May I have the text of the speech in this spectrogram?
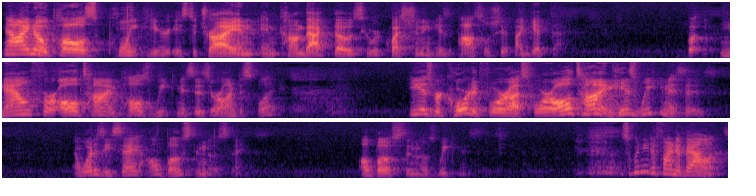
Now, I know Paul's point here is to try and, and combat those who are questioning his apostleship. I get that. But now, for all time, Paul's weaknesses are on display. He has recorded for us, for all time, his weaknesses. And what does he say? I'll boast in those things, I'll boast in those weaknesses. So we need to find a balance.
